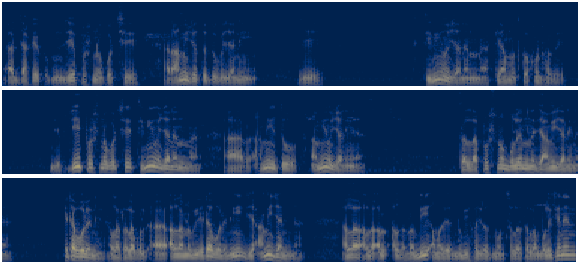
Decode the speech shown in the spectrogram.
আর যাকে যে প্রশ্ন করছে আর আমি যতটুকু জানি যে তিনিও জানেন না কেয়ামত কখন হবে। যে যে প্রশ্ন করছে তিনিও জানেন না আর আমি তো, আমিও জানি না। তো আল্লাহ প্রশ্ন বলেন না যে আমি জানি না। এটা বলেনি, আল্লাহ তালা বলে আল্লাহ নবী এটা বলেনি যে আমি জানি না। আল্লাহ আল্লাহ, আল্লাহ- আল্লাহ নবী আমাদের নবী হজরত মোহাম্মদ সাল্লাহ সাল্লাম বলেছিলেন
